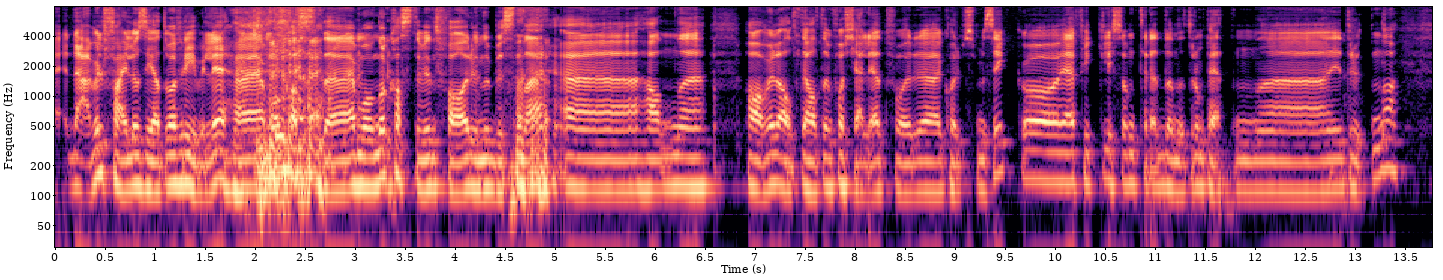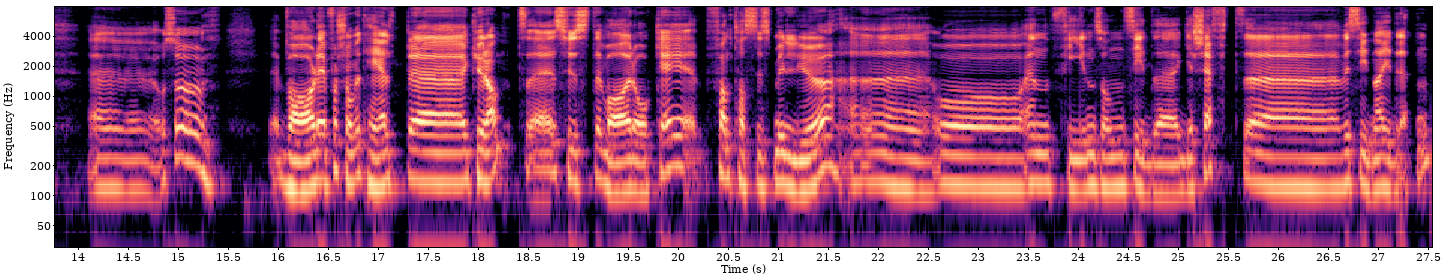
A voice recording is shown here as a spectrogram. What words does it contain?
Det er vel feil å si at det var frivillig. Eh, Jeg må, kaste, jeg må nok kaste min far under bussen der. Eh, Han eh, har vel alltid hatt en forkjærlighet for korpsmusikk, og jeg fikk liksom tredd denne trompeten i truten, da. Og så var det for så vidt helt kurant. Jeg syns det var ok. Fantastisk miljø og en fin sånn sidegeskjeft ved siden av idretten.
